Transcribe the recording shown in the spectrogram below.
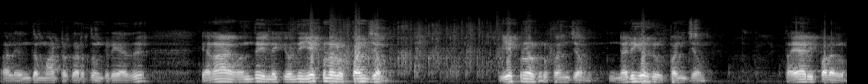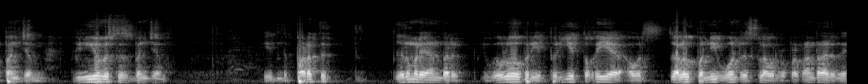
அதில் எந்த மாற்று கருத்தும் கிடையாது. ஏன்னா வந்து இன்னைக்கு வந்து இயக்குனர்கள் பஞ்சம். இயக்குனர்கள் பஞ்சம் நடிகர்கள் பஞ்சம் தயாரிப்பாளர்கள் பஞ்சம் விநியோகஸ்தர் பஞ்சம். இந்த படத்து திருமலை நண்பர் இவ்வளோ பெரிய பெரிய தொகையை அவர் செலவு பண்ணி ஓன் ரிஸ்கில் அவர் பண்ணுறாருங்க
